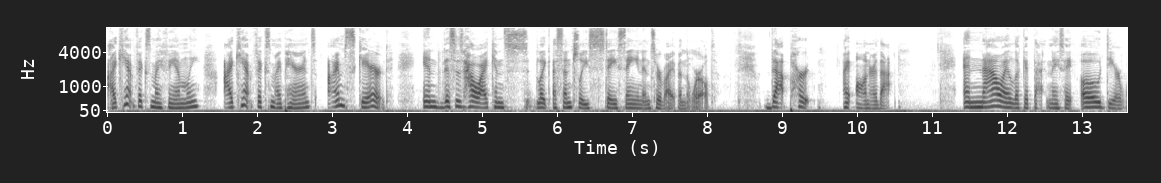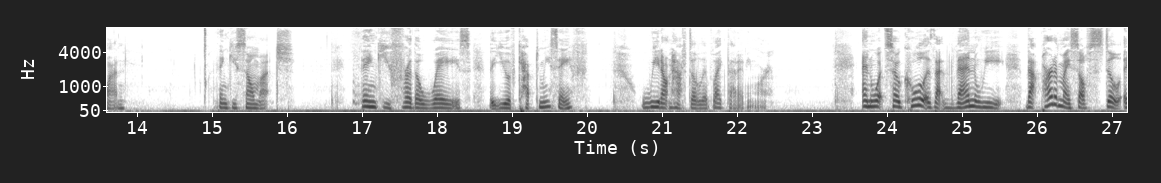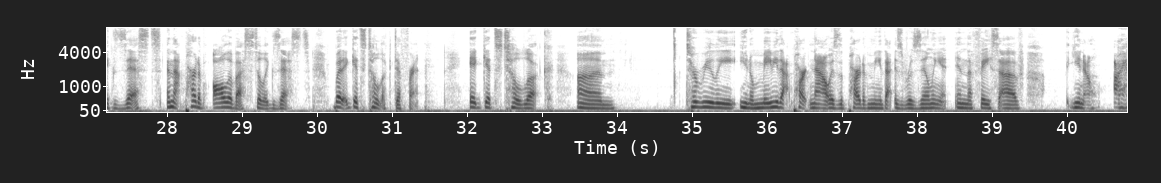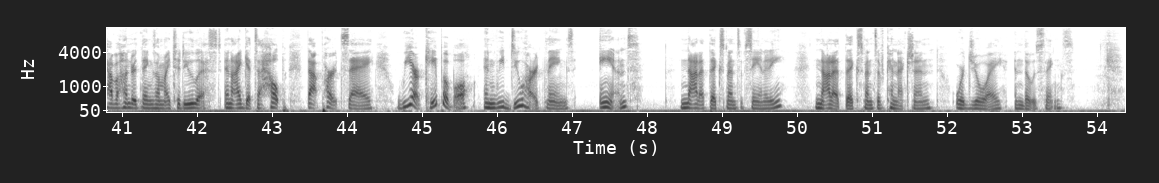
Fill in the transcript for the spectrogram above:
I can't fix my family. I can't fix my parents. I'm scared. And this is how I can like essentially stay sane and survive in the world. That part, I honor that. And now I look at that and I say, "Oh dear one. Thank you so much. Thank you for the ways that you have kept me safe. We don't have to live like that anymore." And what's so cool is that then we, that part of myself still exists and that part of all of us still exists, but it gets to look different. It gets to look, um, to really, you know, maybe that part now is the part of me that is resilient in the face of, you know, I have a hundred things on my to do list and I get to help that part say, we are capable and we do hard things and not at the expense of sanity, not at the expense of connection or joy and those things.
